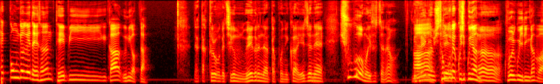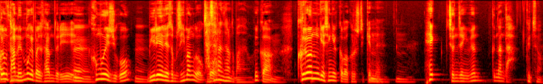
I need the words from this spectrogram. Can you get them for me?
핵 공격에 대해서는 대비가 의미가 없다. 내가 딱 들어보니까 지금 왜 그랬냐 딱 보니까 예전에 휴거 뭐 있었잖아요. 밀레니엄 음. 아, 시대. 1999년 어, 어. 9월 9일인가 뭐. 그럼. 다 멘붕에 빠져 사람들이 네. 허무해지고 네. 미래에 대해서 무슨 희망도 없고. 자살한 사람도 많아요. 그러니까 음. 그런 게 생길까 봐 그럴 수도 있겠네. 음, 음. 핵 전쟁이면 끝난다. 그렇죠.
